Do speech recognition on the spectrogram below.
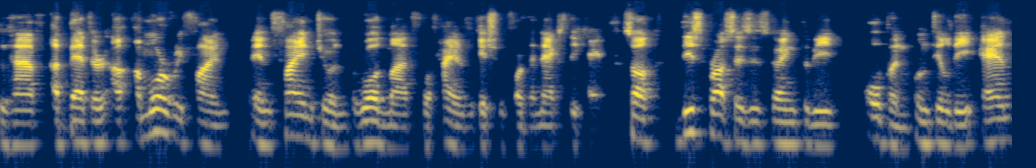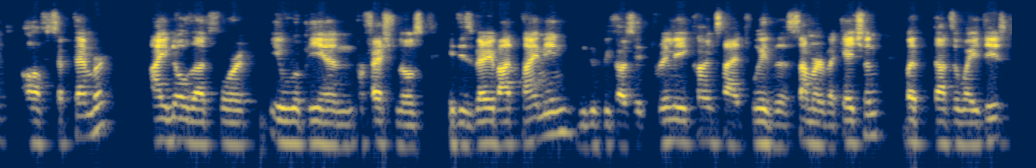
to have a better, a, a more refined and fine-tuned roadmap for higher education for the next decade. So this process is going to be open until the end of September. I know that for European professionals, it is very bad timing because it really coincides with the summer vacation, but that's the way it is.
